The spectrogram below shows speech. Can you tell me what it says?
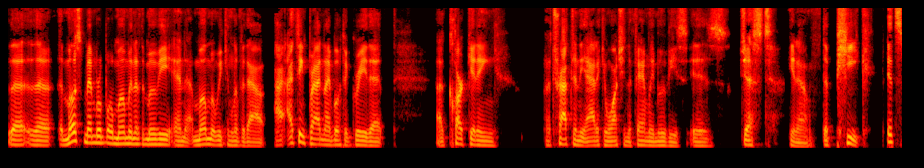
The the the most memorable moment of the movie and a moment we can live without. I, I think Brad and I both agree that uh, Clark getting uh, trapped in the attic and watching the family movies is just you know the peak It's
